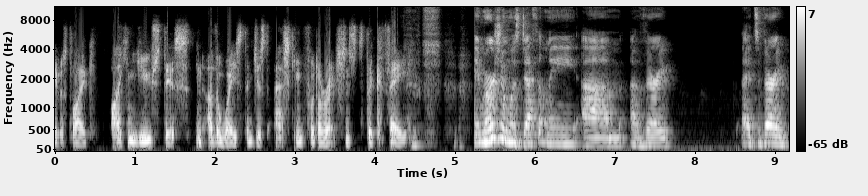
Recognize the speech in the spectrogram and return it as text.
It was like, I can use this in other ways than just asking for directions to the cafe. Immersion was definitely um, a very, it's a very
